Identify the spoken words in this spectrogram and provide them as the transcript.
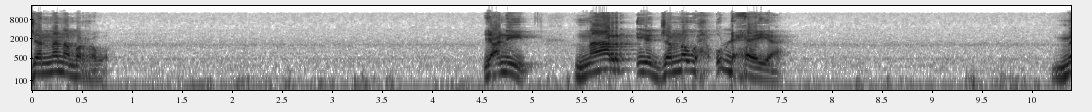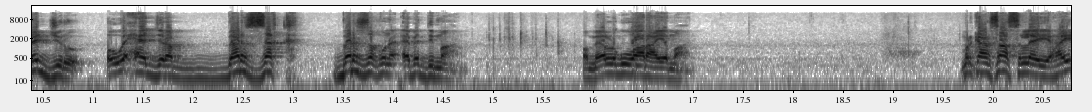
jannana ma rabo yacni naar iyo janno wax u dhexeeya ma jiro oo waxaa jira barzaq barzaquna abadi maaha oo meel lagu waaraayo maaha markaan saas leeyahay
